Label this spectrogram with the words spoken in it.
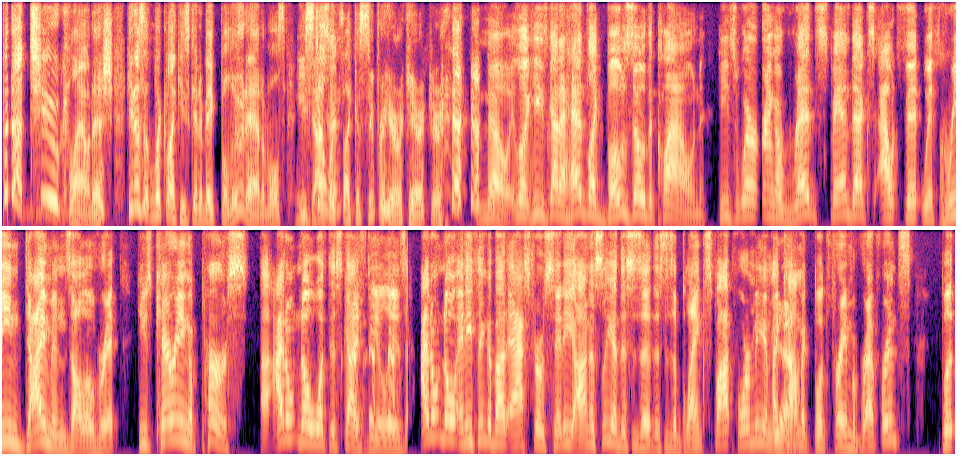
but not too hmm. clownish. He doesn't look like he's going to make balloon animals. He, He still looks like a superhero character. no, look, he's got a head like Bozo the Clown. He's wearing a red spandex outfit with green diamonds all over it. He's carrying a purse. I don't know what this guy's deal is. I don't know anything about Astro City, honestly. And this is a this is a blank spot for me in my Yeah. comic book frame of reference. But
